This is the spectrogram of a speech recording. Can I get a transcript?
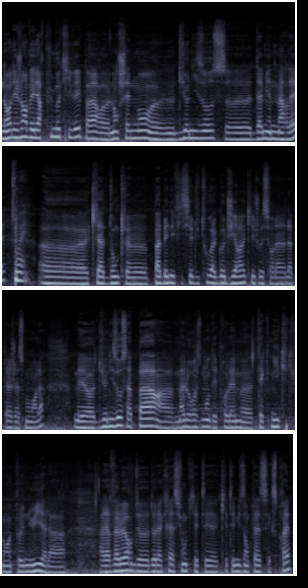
Non, les gens avaient l'air plus motivés par euh, l'enchaînement euh, Dionysos, euh, Damien Marley, Ouais. qui a donc pas bénéficié du tout à Gojira qui jouait sur la, la plage à ce moment-là. Mais Dionysos, à part malheureusement des problèmes techniques qui ont un peu nuit à la, à la valeur de, de la création qui était, qui était mise en place exprès,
